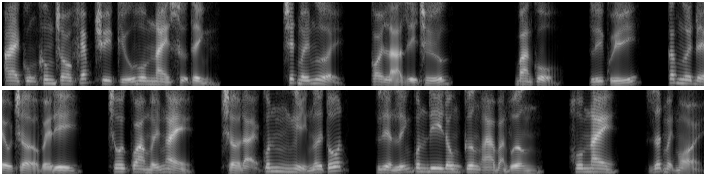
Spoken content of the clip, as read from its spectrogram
ai cũng không cho phép truy cứu hôm nay sự tình. Chết mấy người, coi là gì chứ? Ban cổ, Lý Quý, các ngươi đều trở về đi, trôi qua mấy ngày, chờ đại quân nghỉ ngơi tốt, liền lĩnh quân đi Đông Cương A Bản Vương, hôm nay, rất mệt mỏi.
